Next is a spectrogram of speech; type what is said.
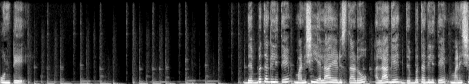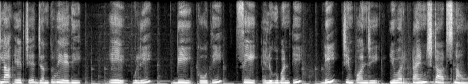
ఒంటే. దెబ్బ తగిలితే మనిషి ఎలా ఏడుస్తాడో అలాగే దెబ్బ తగిలితే మనిషిలా ఏడ్చే జంతువు ఏది? ఏ. పులి బి. కోతి సి. ఎలుగుబంటి D. Chimpanzee. Your time starts now.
